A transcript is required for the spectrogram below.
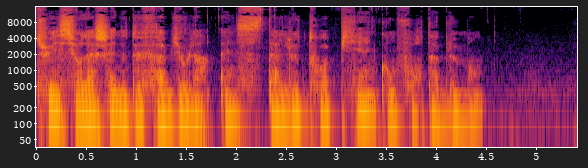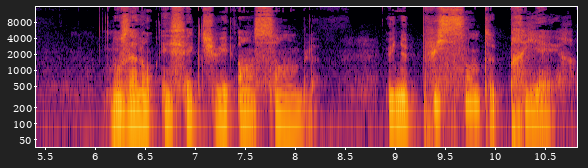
tu es sur la chaîne de Fabiola. Installe-toi bien confortablement. Nous allons effectuer ensemble une puissante prière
